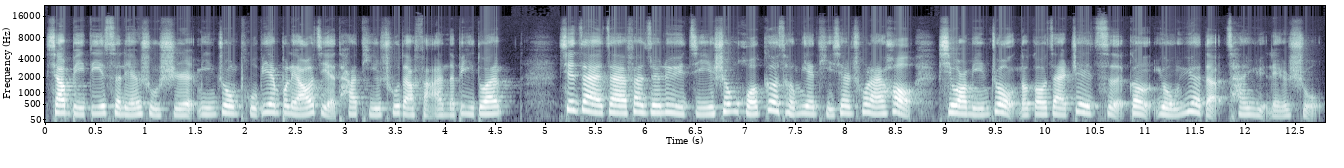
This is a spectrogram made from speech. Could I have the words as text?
相比第一次联署时，民众普遍不了解他提出的法案的弊端。现在在犯罪率及生活各层面体现出来后，希望民众能够在这次更踊跃地参与联署。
